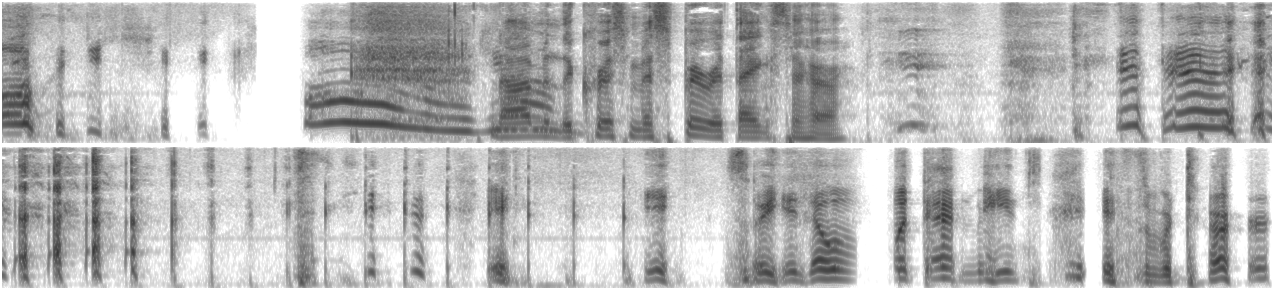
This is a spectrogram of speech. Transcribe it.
Holy shit! Oh my god! Now I'm in the Christmas spirit thanks to her. so you know what that means? It's the return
